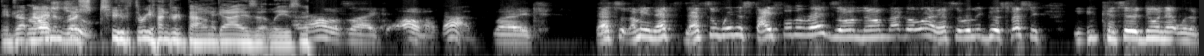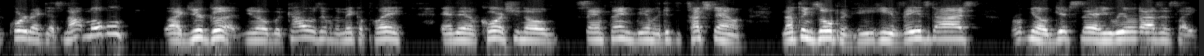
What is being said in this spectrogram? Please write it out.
They dropped nine and rushed two 300 pound guys at least. And I was like, oh my God. Like, that's, I mean, that's, that's a way to stifle the red zone. No, I'm not going to lie. That's a really good, especially you consider doing that with a quarterback that's not mobile. Like, you're good, you know, but Kyle was able to make a play. And then, of course, you know, same thing, being able to get the touchdown. Nothing's open. He, he evades guys, you know, gets there. He realizes, like,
